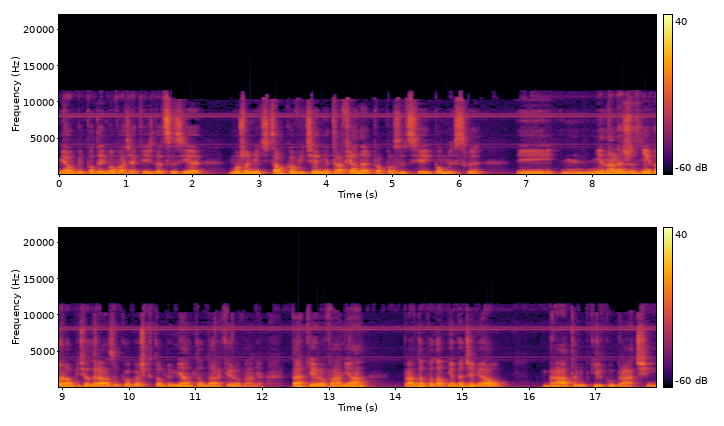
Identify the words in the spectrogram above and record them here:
miałby podejmować jakieś decyzje, może mieć całkowicie nietrafione propozycje i pomysły i nie należy z niego robić od razu kogoś, kto by miał ten dar kierowania. Dar kierowania prawdopodobnie będzie miał brat lub kilku braci,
